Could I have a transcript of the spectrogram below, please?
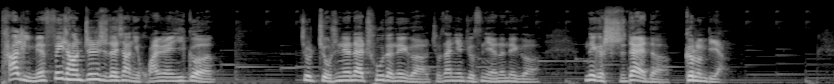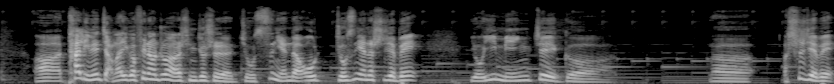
它里面非常真实的向你还原一个就九十年代初的那个九三年、九四年的那个那个时代的哥伦比亚。啊、它里面讲到一个非常重要的事情，就是九四年的欧九四年的世界杯，有一名这个呃世界杯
